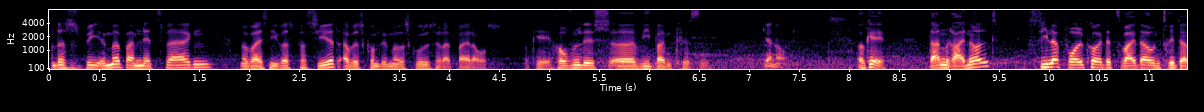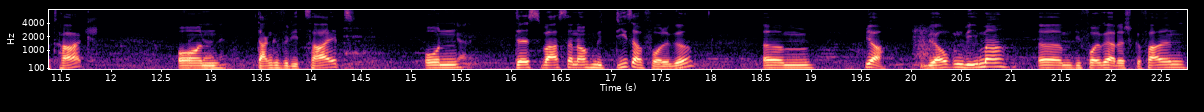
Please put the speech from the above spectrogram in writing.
Und das ist wie immer beim Netzwerken. Man weiß nie, was passiert, aber es kommt immer was Gutes dabei raus. Okay, hoffentlich äh, wie beim Küssen. Genau. Okay, dann Reinhold. Viel Erfolg heute, zweiter und dritter Tag. Und danke für die Zeit. Und Gerne. das war es dann auch mit dieser Folge. Ähm, ja, wir hoffen wie immer, ähm, die Folge hat euch gefallen.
